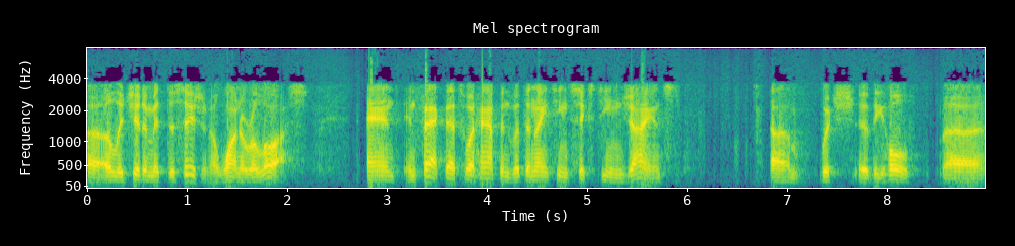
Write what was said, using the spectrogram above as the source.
uh, a legitimate decision, a won or a loss. And in fact, that's what happened with the 1916 Giants, um, which uh, the whole uh,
